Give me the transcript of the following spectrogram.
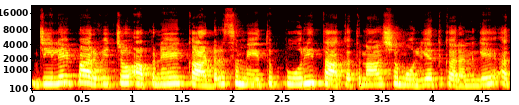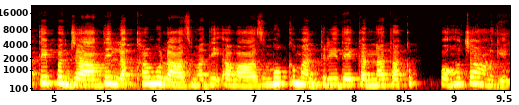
ਜ਼ਿਲ੍ਹੇ ਭਰ ਵਿੱਚੋਂ ਆਪਣੇ ਕਾਡਰ ਸਮੇਤ ਪੂਰੀ ਤਾਕਤ ਨਾਲ ਸ਼ਮੂਲੀਅਤ ਕਰਨਗੇ ਅਤੇ ਪੰਜਾਬ ਦੇ ਲੱਖਾਂ ਮੁਲਾਜ਼ਮਾਂ ਦੀ ਆਵਾਜ਼ ਮੁੱਖ ਮੰਤਰੀ ਦੇ ਕੰਨਾਂ ਤੱਕ ਪਹੁੰਚਾਉਣਗੇ।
